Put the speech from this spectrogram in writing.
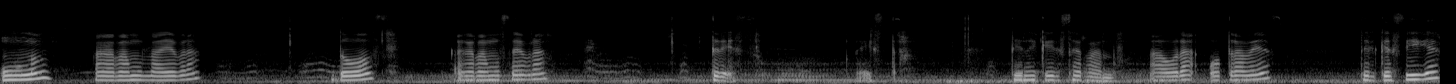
1 agarramos la hebra. 2 agarramos hebra. 3 ahí está. Tiene que ir cerrando. Ahora otra vez del que sigue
